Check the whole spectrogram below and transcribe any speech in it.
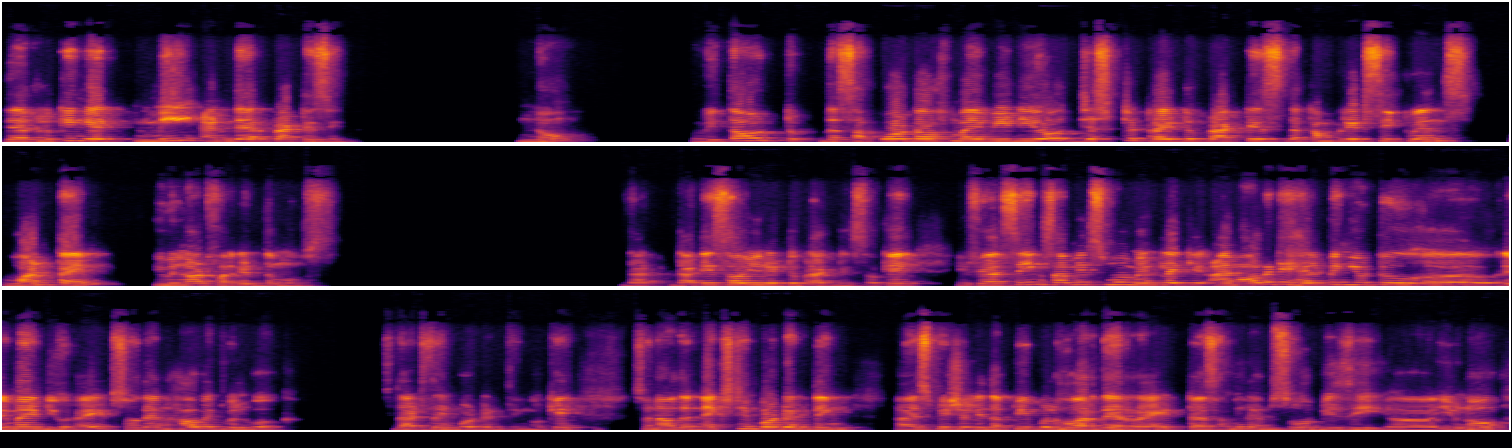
They are looking at me and they are practicing. No, without the support of my video, just try to practice the complete sequence one time, you will not forget the moves. That, that is how you need to practice. Okay. If you are seeing Sameer's movement, like I'm already helping you to uh, remind you, right? So then how it will work. So that's the important thing. Okay. So now the next important thing, uh, especially the people who are there, right? Uh, Sameer, I'm so busy. Uh, you know,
